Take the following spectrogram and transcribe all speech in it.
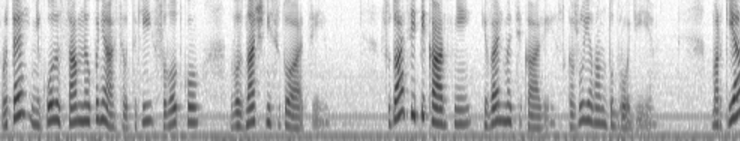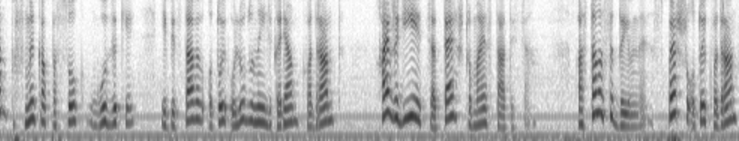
проте ніколи сам не опинявся у такій солодко двозначній ситуації. Ситуації пікантні і вельми цікаві, скажу я вам добродії. Маркіян посмикав пасок, гудзики і підставив отой улюблений лікарям квадрант. Хай вже діється те, що має статися. А сталося дивне спершу отой квадрант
